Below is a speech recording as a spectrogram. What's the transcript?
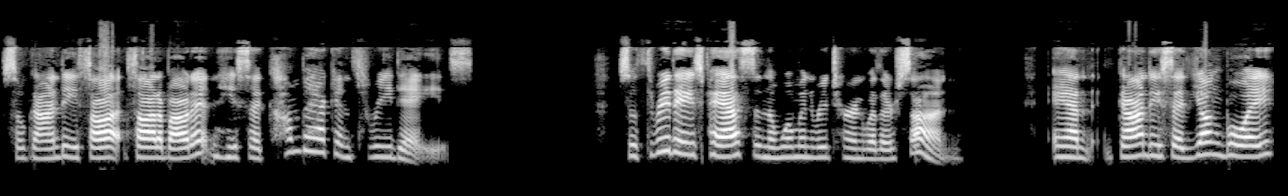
So Gandhi thought thought about it and he said, "Come back in 3 days." So 3 days passed and the woman returned with her son. And Gandhi said, "Young boy,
